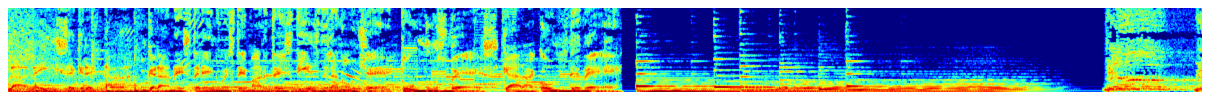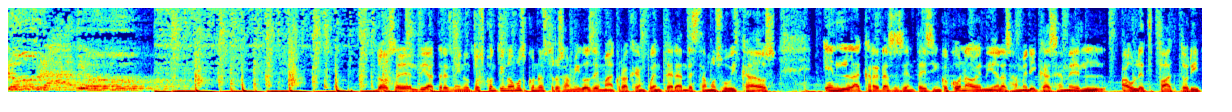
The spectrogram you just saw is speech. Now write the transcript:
La ley secreta. Gran estreno este martes 10 de la noche. Tú nos ves, Caracol TV. 12 del día, 3 minutos. Continuamos con nuestros amigos de Macro acá en Puente Aranda. Estamos ubicados en la carrera 65 con Avenida Las Américas en el Outlet Factory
